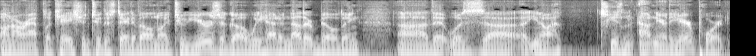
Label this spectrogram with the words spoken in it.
on our application to the state of Illinois two years ago, we had another building uh, that was, uh, you know, excuse me, out near the airport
